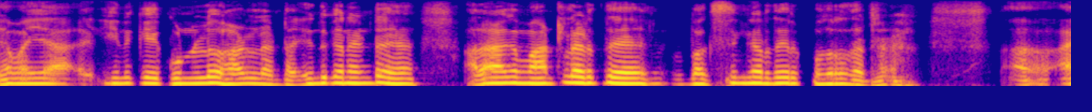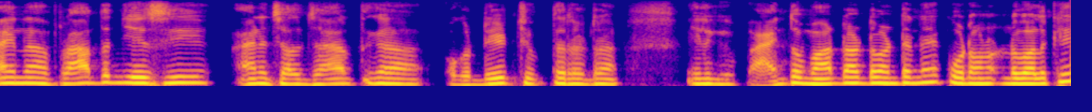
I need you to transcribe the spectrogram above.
ఏమయ్యా ఈయనకి గుండెలు హాళ్ళంట ఎందుకనంటే అలాగే మాట్లాడితే భక్తి సింగర్ గారి దగ్గర కుదరదట. ఆయన ప్రార్థన చేసి ఆయన చాలా జాగ్రత్తగా ఒక డేట్ చెప్తారట. ఈయనకి ఆయనతో మాట్లాడటం అంటేనే కూడా ఉండే వాళ్ళకి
